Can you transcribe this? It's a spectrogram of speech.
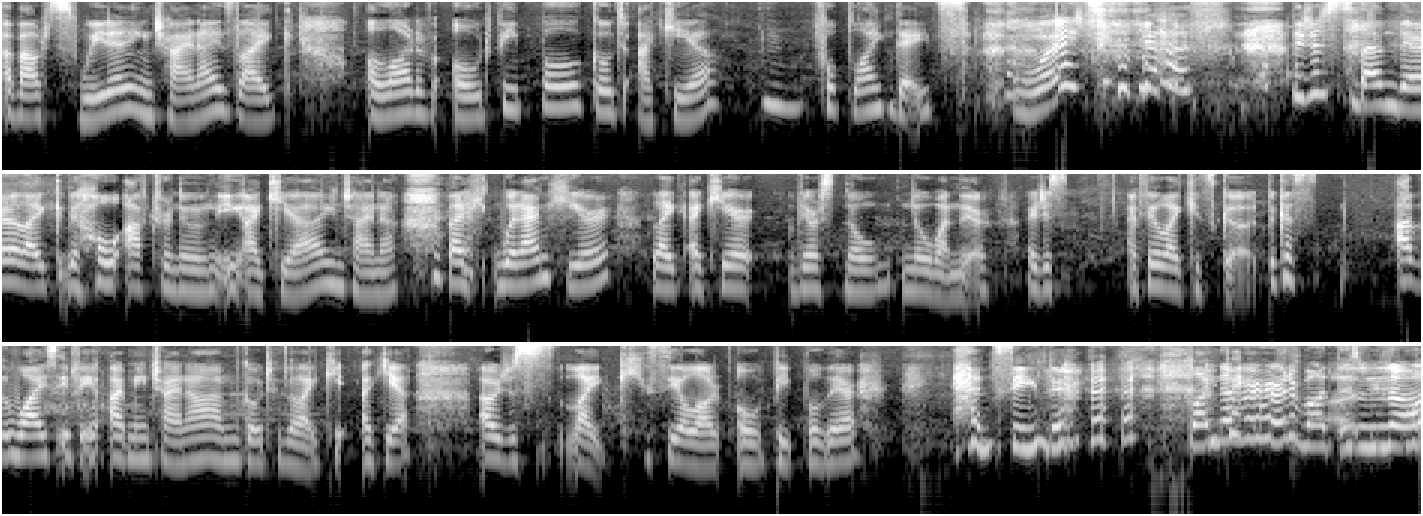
about Sweden in China is like a lot of old people go to IKEA for blind dates. What? yes, they just spend there like the whole afternoon in IKEA in China. But when I'm here, like IKEA, there's no no one there. I just I feel like it's good because otherwise, if I'm in China, I'm go to the like IKEA, I would just like see a lot of old people there and seeing their blind Never dates. heard about this uh, before. no,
